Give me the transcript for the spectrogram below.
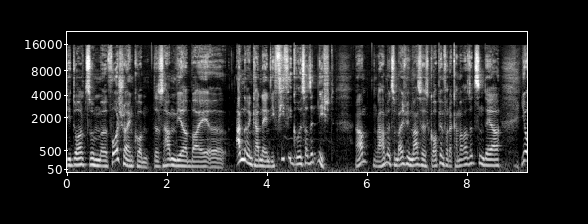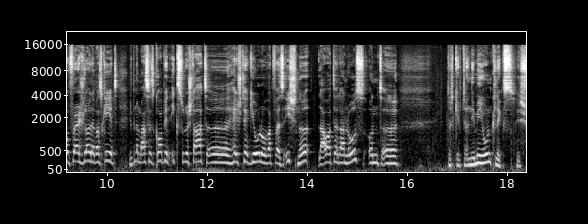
die dort zum äh, Vorschein kommen. Das haben wir bei äh, anderen Kanälen, die viel, viel größer sind, nicht. Ja, da haben wir zum Beispiel Marcel Scorpion vor der Kamera sitzen, der, yo, fresh Leute, was geht? Ich bin der Marcel Scorpion, X zu der Start, äh, Hashtag YOLO, was weiß ich, ne? Labert er dann los und, äh, das gibt dann die Millionen Klicks. Ich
